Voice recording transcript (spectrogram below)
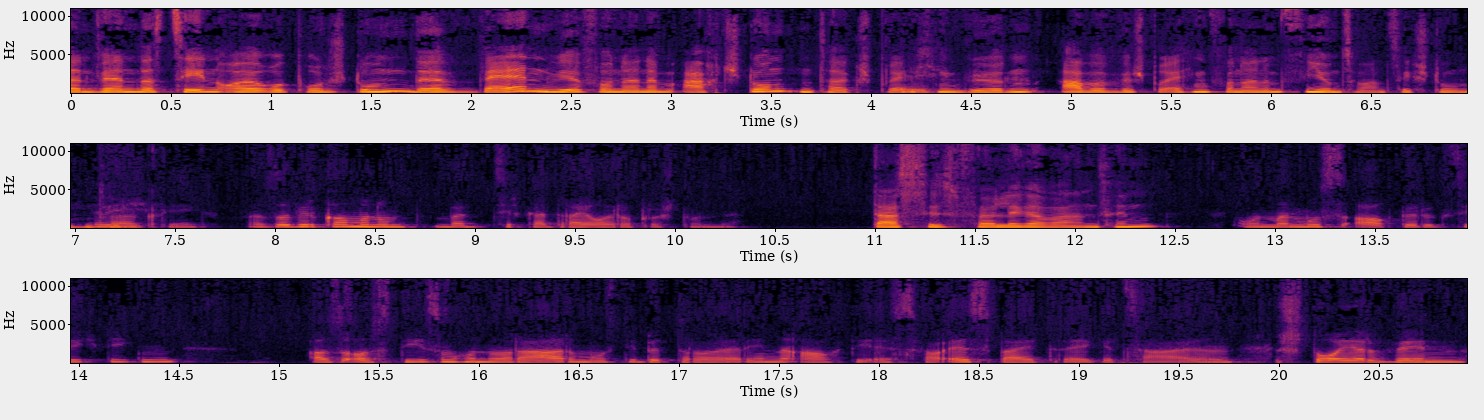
dann wären das 10 Euro pro Stunde, wenn wir von einem 8-Stunden-Tag sprechen Richtig. würden, aber wir sprechen von einem 24-Stunden-Tag. Richtig. Also wir kommen um circa 3 Euro pro Stunde. Das ist völliger Wahnsinn. Und man muss auch berücksichtigen, also aus diesem Honorar muss die Betreuerin auch die SVS-Beiträge zahlen. Steuer, wenn,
